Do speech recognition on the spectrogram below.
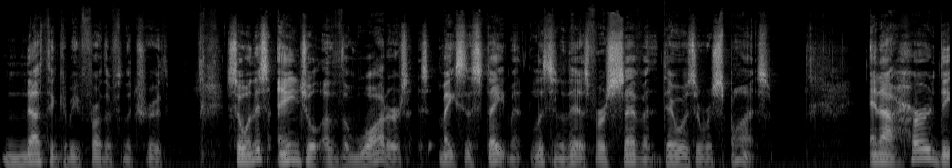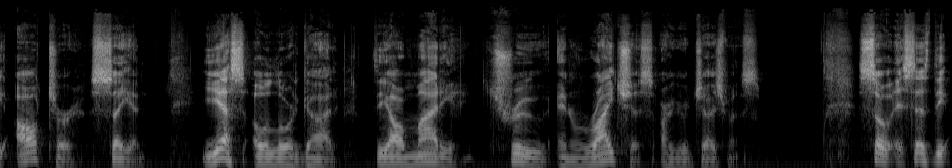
Nothing could be further from the truth. So when this angel of the waters makes the statement, listen to this, verse 7, there was a response. And I heard the altar saying, Yes, O Lord God, the Almighty, true and righteous are your judgments. So it says the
